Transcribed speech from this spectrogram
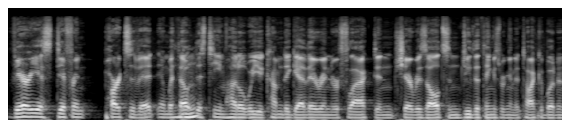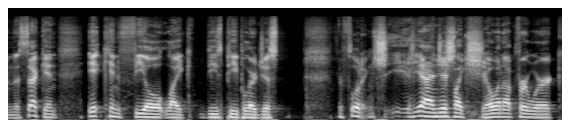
various different parts of it. And without mm-hmm. this team huddle where you come together and reflect and share results and do the things we're going to talk about in a second, it can feel like these people are just, They're floating. yeah, and just like showing up for work,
